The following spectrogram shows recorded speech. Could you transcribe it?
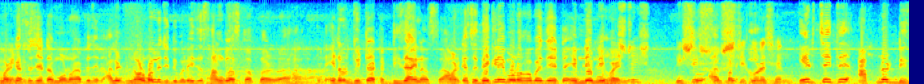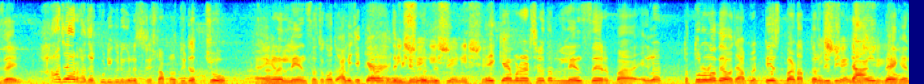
আমার কাছে যেটা মনে হয় আপনি আমি নর্মালি যদি বলি এই যে সানগ্লাসটা আপনার এটার দুইটা একটা ডিজাইন আছে। আমার কাছে দেখলেই মনে হবে যে এটা এমনি এমনি হয় নিশ্চয়ই মানে সৃষ্টি করেছেন। এর চাইতে আপনার ডিজাইন হাজার হাজার কোটি কোটি গুণ শ্রেষ্ঠ। আপনার দুইটা চোখ হ্যাঁ, এখানে লেন্স আছে কত আমি যে ক্যামেরাতে ভিডিও করতেছি। এই ক্যামেরার সাথে আপনার লেন্সের বা এগুলো একটা তুলনা দেওয়া যায়। আপনার টেস্ট বাট আপনার যদি টাং দেখেন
